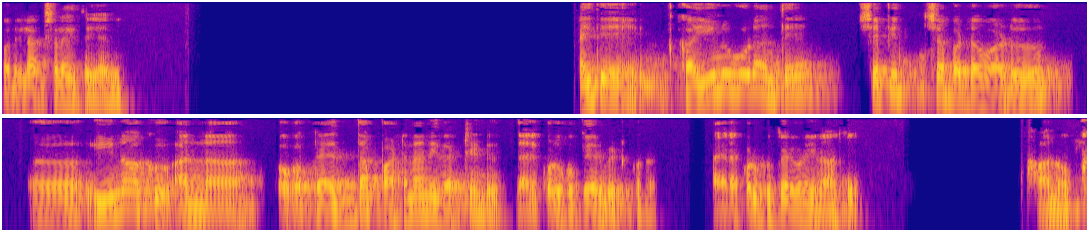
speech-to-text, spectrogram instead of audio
కొన్ని లక్షలు అవుతాయి అవి. అయితే కయ్యను కూడా అంతే. శపించబడ్డవాడు ఈనాకు అన్న ఒక పెద్ద పట్టణాన్ని కట్టిండు. దాని కొడుకు పేరు పెట్టుకున్నాడు. ఆయన కొడుకు పేరు కూడా ఈనాకే. హానోక్.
